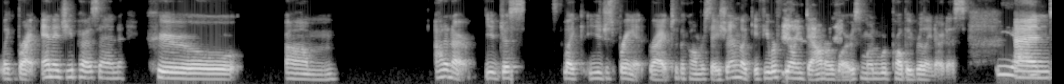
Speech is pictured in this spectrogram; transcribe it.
like bright energy person who um i don't know you just like you just bring it right to the conversation like if you were feeling down or low someone would probably really notice yeah. and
